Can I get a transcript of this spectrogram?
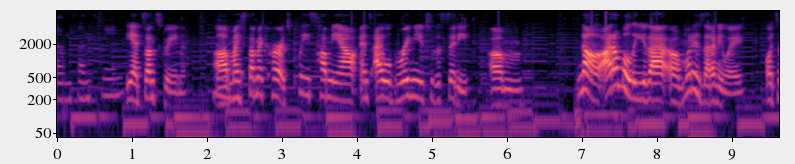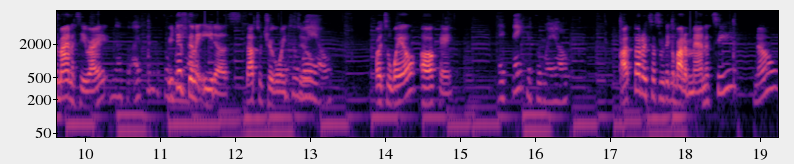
um sunscreen. yeah, it's sunscreen. Uh, my stomach hurts. Please help me out, and I will bring you to the city. Um, no, I don't believe that. Um, what is that anyway? Oh, it's a manatee, right? No, I think it's a You're whale. just gonna eat us. That's what you're going It's to do. whale. Oh, it's a whale. Oh, okay. I think it's a whale. I thought it said something about a manatee. No?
